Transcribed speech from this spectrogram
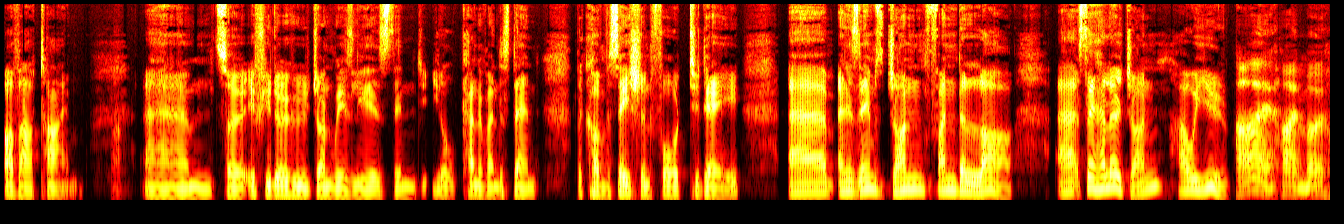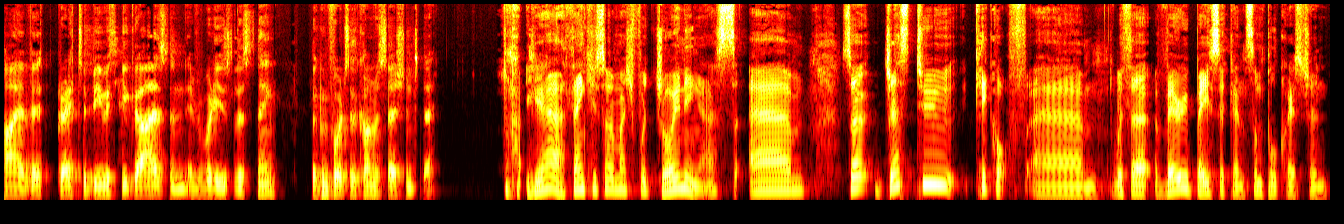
of our time. Um, so if you know who John Wesley is, then you'll kind of understand the conversation for today. Um, and his name's John van de Laar. Uh, say hello, John. How are you? Hi, hi, Mo. Hi, Evie. Great to be with you guys and everybody who's listening. Looking forward to the conversation today. Yeah, thank you so much for joining us. Um, so, just to kick off um, with a very basic and simple question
